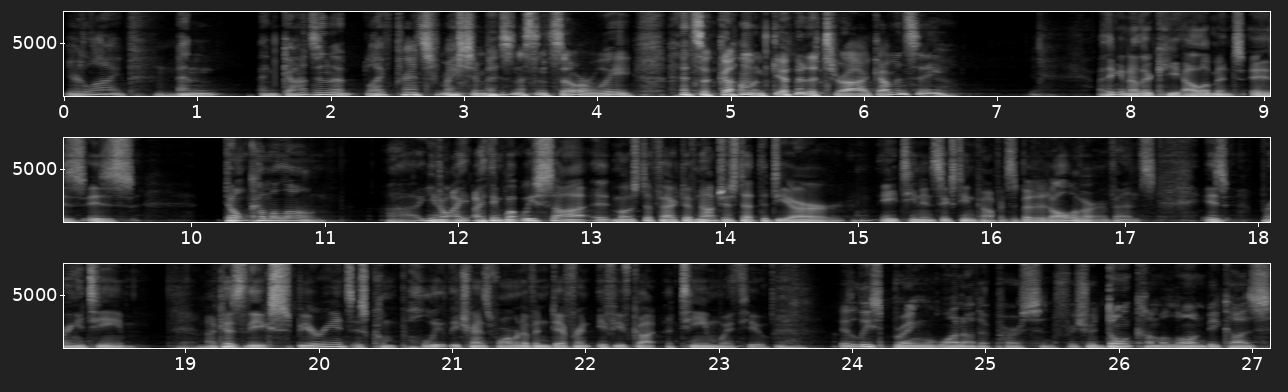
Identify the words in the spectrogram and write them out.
your life. Mm-hmm. And and God's in the life transformation business, and so are we. And so come and give it a try. Come and see. Yeah. I think another key element is is don't come alone. Uh, you know, I, I, think what we saw most effective, not just at the DR 18 and 16 conferences, but at all of our events, is bring a team. Because yeah. uh, the experience is completely transformative and different if you've got a team with you. Yeah. At least bring one other person for sure. Don't come alone because,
